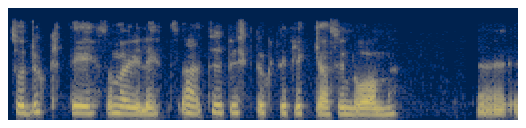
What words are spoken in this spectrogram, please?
så duktig som möjligt. Typisk duktig flicka syndrom eh,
